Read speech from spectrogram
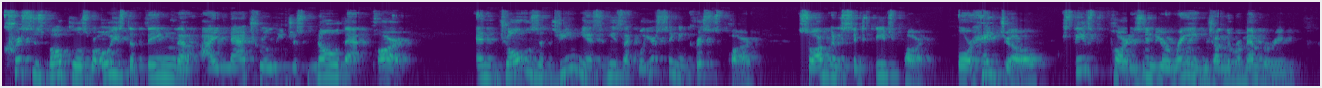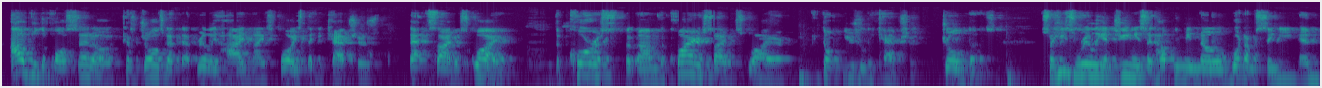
Chris's vocals were always the thing that I naturally just know that part. And Joel's a genius, and he's like, "Well, you're singing Chris's part, so I'm going to sing Steve's part." Or, "Hey, Joe, Steve's part is in your range on the remembering. I'll do the falsetto because Joel's got that really high, nice voice that he captures that side of Squire. The chorus, um, the choir side of Squire, I don't usually capture. Joel does. So he's really ingenious at helping me know what I'm singing. And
